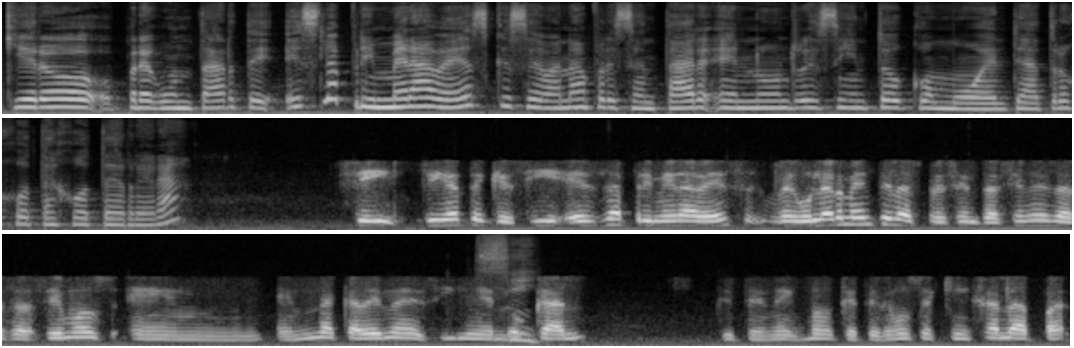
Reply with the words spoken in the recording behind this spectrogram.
quiero preguntarte, ¿es la primera vez que se van a presentar en un recinto como el Teatro JJ Herrera? Sí, fíjate que sí, es la primera vez. Regularmente las presentaciones las hacemos en, en una cadena de cine local que tenemos, que tenemos aquí en Jalapa.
